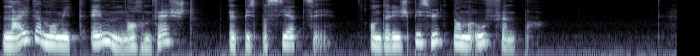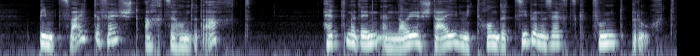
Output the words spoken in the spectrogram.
Leider muss mit M nach dem Fest etwas passiert sein und er ist bis heute noch mal auffindbar. Beim zweiten Fest 1808 hat man dann einen neuen Stein mit 167 Pfund gebraucht.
